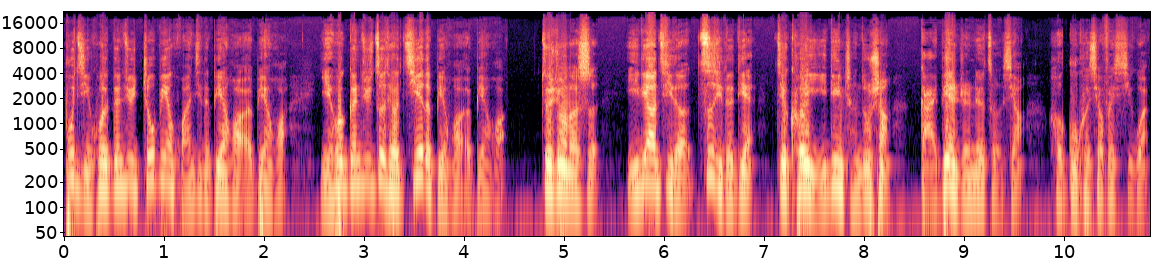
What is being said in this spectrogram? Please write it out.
不仅会根据周边环境的变化而变化，也会根据这条街的变化而变化。最重要的是。一定要记得，自己的店就可以一定程度上改变人流走向和顾客消费习惯。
